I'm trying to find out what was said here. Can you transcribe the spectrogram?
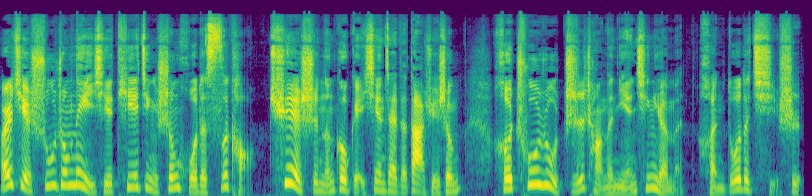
而且书中那一些贴近生活的思考，确实能够给现在的大学生和初入职场的年轻人们很多的启示。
